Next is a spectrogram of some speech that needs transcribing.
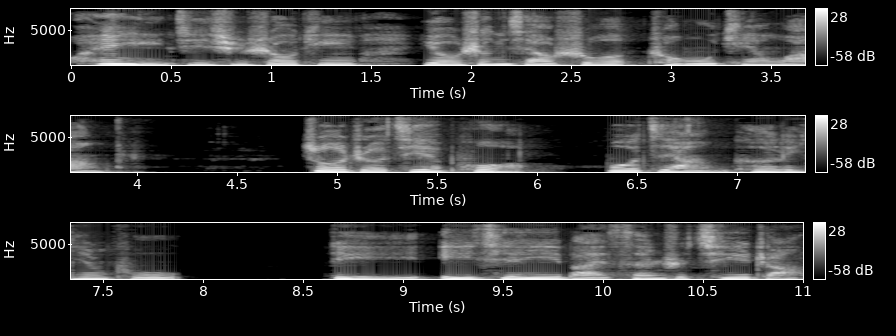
欢迎继续收听有声小说《宠物天王》，作者：揭破，播讲：颗粒音符，第一千一百三十七章。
